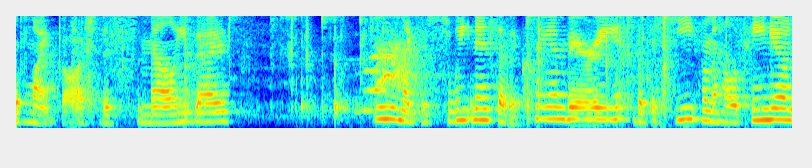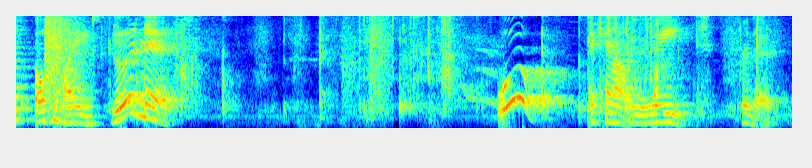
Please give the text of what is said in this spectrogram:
Oh my gosh, the smell, you guys. Mm, like the sweetness of the cranberry, but the heat from the jalapenos. Oh my goodness. Woo! I cannot wait for this.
